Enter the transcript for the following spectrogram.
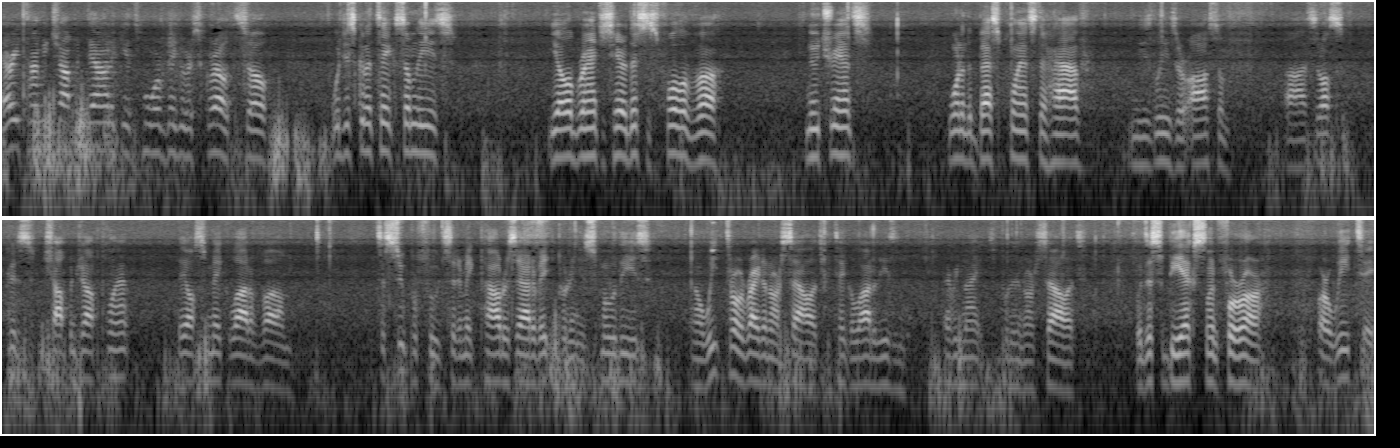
Every time you chop it down, it gets more vigorous growth. So we're just going to take some of these yellow branches here. This is full of uh, nutrients. One of the best plants to have. And these leaves are awesome. Uh, it's also good as a chop and drop plant. They also make a lot of, um, it's a superfood, so they make powders out of it. You put it in your smoothies. Now, we throw it right in our salads. We take a lot of these and every night to put it in our salads. But this would be excellent for our, our weed tea.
